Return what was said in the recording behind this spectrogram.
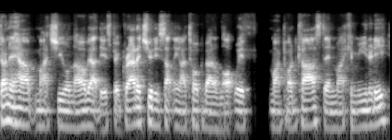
don't know how much you'll know about this, but gratitude is something I talk about a lot with my podcast and my community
